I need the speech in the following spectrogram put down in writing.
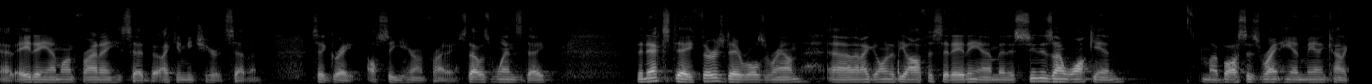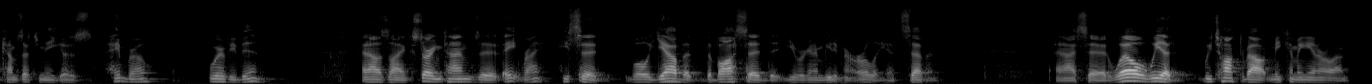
at 8 a.m. on Friday." He said, "But I can meet you here at 7." I said, "Great, I'll see you here on Friday." So that was Wednesday. The next day, Thursday rolls around, uh, and I go into the office at 8 a.m. And as soon as I walk in, my boss's right hand man kind of comes up to me. He goes, Hey, bro, where have you been? And I was like, Starting time's at 8, right? He said, Well, yeah, but the boss said that you were going to meet him here early at 7. And I said, Well, we had we talked about me coming in early on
